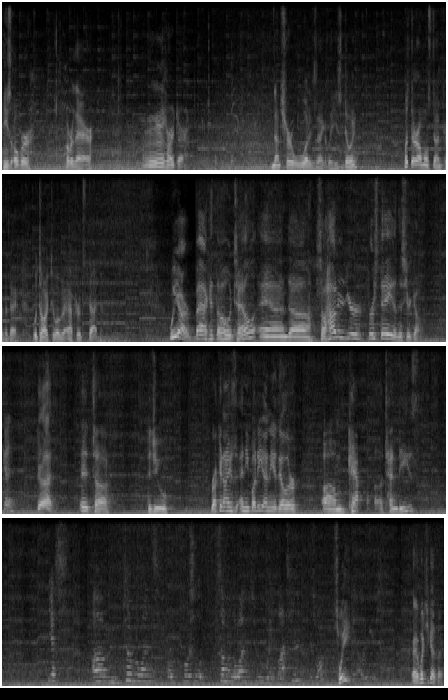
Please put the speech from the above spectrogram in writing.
he's over over there. He's right there. Not sure what exactly he's doing, but they're almost done for the day. We'll talk to him after it's done. We are back at the hotel, and uh, so how did your first day of this year go? Good. Good. It. Uh, did you recognize anybody? Any of the other um, camp attendees? Yes. Um, some of the ones, or most of the, some of the ones who went last year as well. Sweet. Other years. Uh, what you got there?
